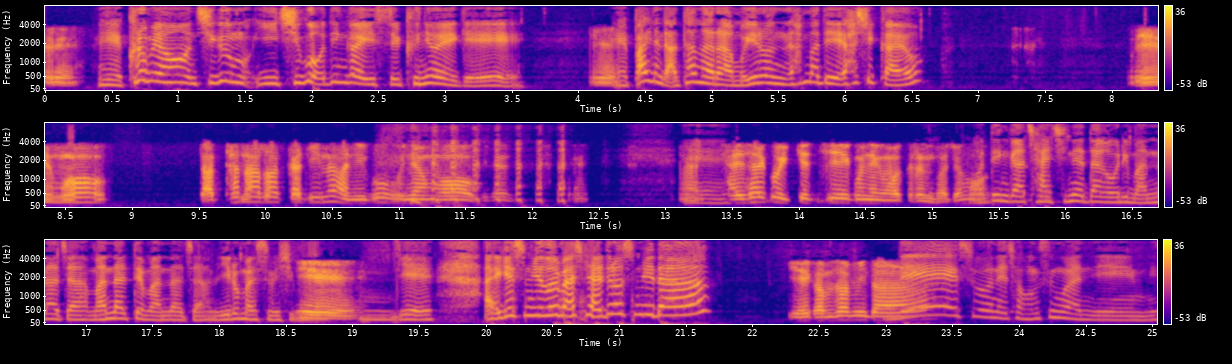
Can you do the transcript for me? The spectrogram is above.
예, 예 그러면 지금 이 지구 어딘가에 있을 그녀에게 예. 예, 빨리 나타나라 뭐 이런 한마디 하실까요? 예, 뭐 나타나라까지는 아니고 그냥 뭐 그냥 아, 예. 잘 살고 있겠지 그냥 뭐 그런 거죠. 뭐. 어딘가 잘 지내다가 우리 만나자. 만날 때 만나자. 이런 말씀이시고요. 예. 음, 예. 알겠습니다. 오늘 말씀 잘 들었습니다. 예, 감사합니다. 네, 수원의 정승환님.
